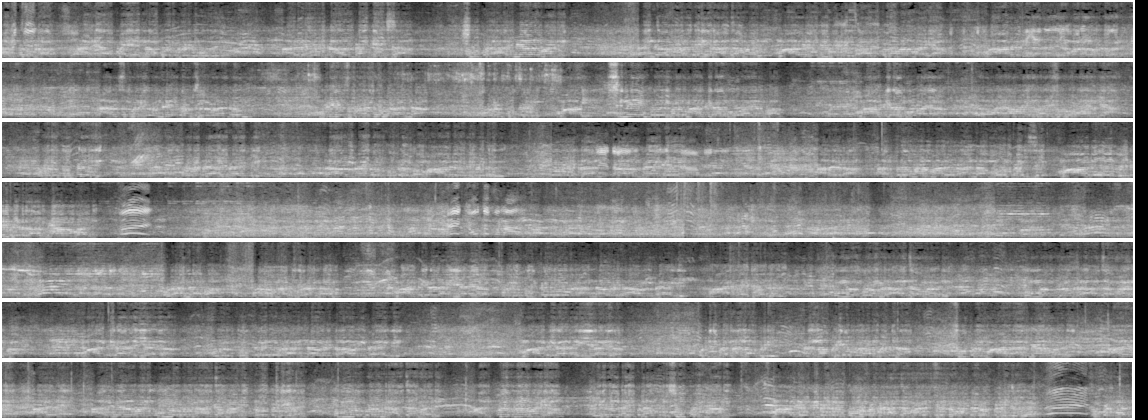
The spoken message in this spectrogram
அடிச்சதுதான் அடே அப்ப என்ன போட்டு போயிட்டு போகுது? அதுல ஒரு டால் பேட்டி சூப்பர். அருமையான மாடு. தஞ்சாவூர் வழக்கறிஞர் ராஜா மாடு. மாடு வெற்றி பெற்றிருந்தார் சூப்பர் மாடு அருமையான மாடு. அழக அழக அருமையான மாடு. கும்பகுடம் ராஜா மாடு. நோட் பண்ணிக்கிறேன். கும்பகுடம் ராஜா மாடு. அற்புதமான மாடியா இனிமேல் ட்ரை பண்ண சூப்பர் மாடு. மாடு வெற்றி பெற்றது கும்பகுடம் ராஜா மாடு. சிறந்த மாட்டை நோட் பண்ணிக்கிறேன் சூப்பர் மாடு.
